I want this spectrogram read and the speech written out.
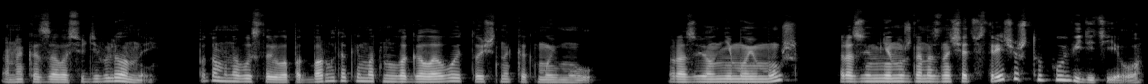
Она казалась удивленной. Потом она выставила подбородок и мотнула головой, точно как мой мул. Разве он не мой муж? Разве мне нужно назначать встречу, чтобы увидеть его?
